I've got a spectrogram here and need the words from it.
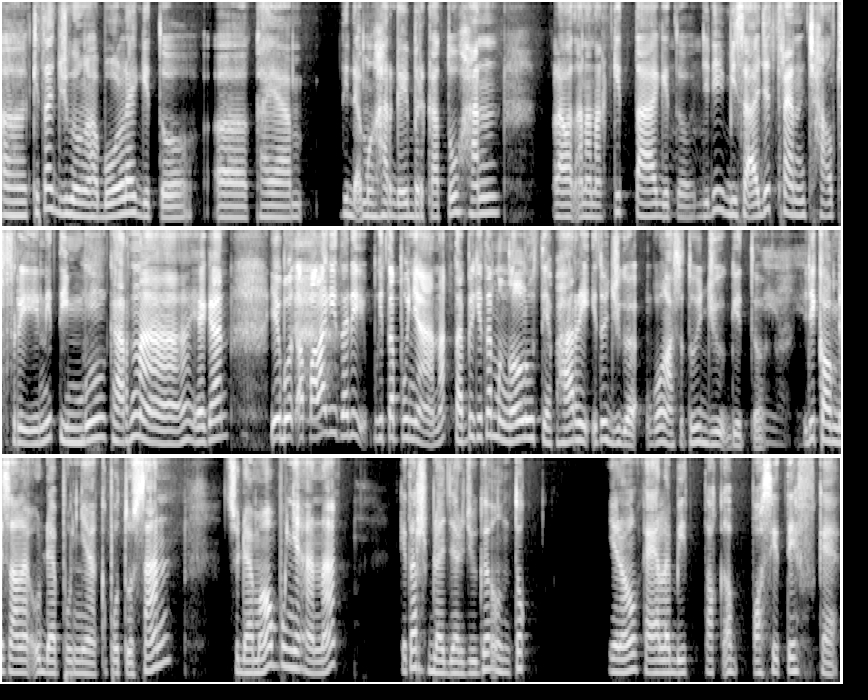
eh, kita juga nggak boleh gitu eh, kayak tidak menghargai berkat Tuhan lewat anak-anak kita gitu. Jadi bisa aja tren child free ini timbul karena ya kan. Ya buat apa lagi tadi kita punya anak tapi kita mengeluh tiap hari itu juga gue nggak setuju gitu. Jadi kalau misalnya udah punya keputusan sudah mau punya anak kita harus belajar juga untuk you know kayak lebih talk up positif kayak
